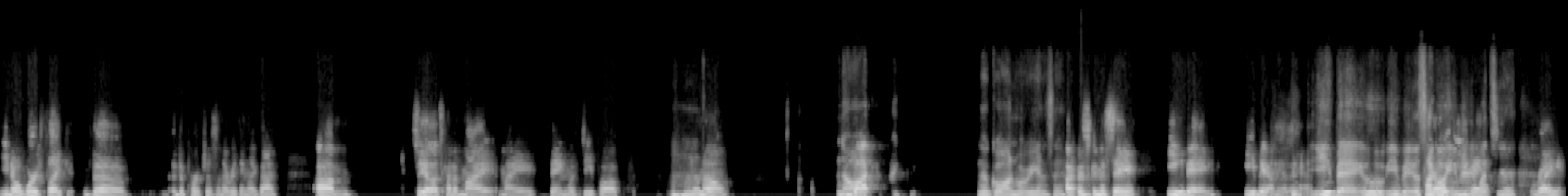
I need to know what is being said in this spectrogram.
you know worth like the the purchase and everything like that. Um so yeah that's kind of my my thing with depop i Mhm. don't know. No but I, I, no go on. What were you gonna say? I was gonna say ebay. ebay on the other hand. ebay. Ooh ebay. Let's talk No, about ebay. eBay? what's your right?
